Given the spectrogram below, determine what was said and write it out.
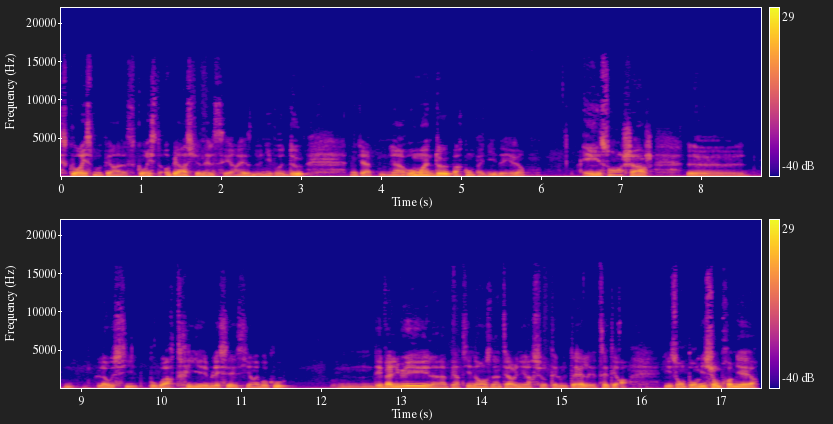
les secouristes opérationnels CRS de niveau 2. Donc il y, a, au moins deux par compagnie d'ailleurs. Et ils sont en charge, là aussi, de pouvoir trier les blessés, s'il y en a beaucoup, d'évaluer la pertinence d'intervenir sur tel ou tel, etc. Ils ont pour mission première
